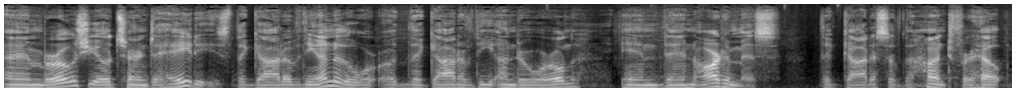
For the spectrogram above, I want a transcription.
Ambrosio turned to Hades, the god of the underworld, uh, the god of the underworld, and then Artemis, the goddess of the hunt, for help.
